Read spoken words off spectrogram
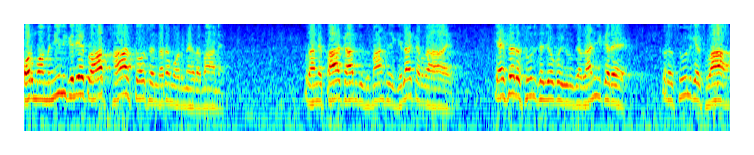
اور مومنین کے لیے تو آپ خاص طور سے نرم اور مہربان ہیں۔ پرانے پاک آپ کی زبان سے گلا کر رہا ہے۔ کیسے رسول سے جو کوئی گردانی کرے، تو رسول کے سوا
